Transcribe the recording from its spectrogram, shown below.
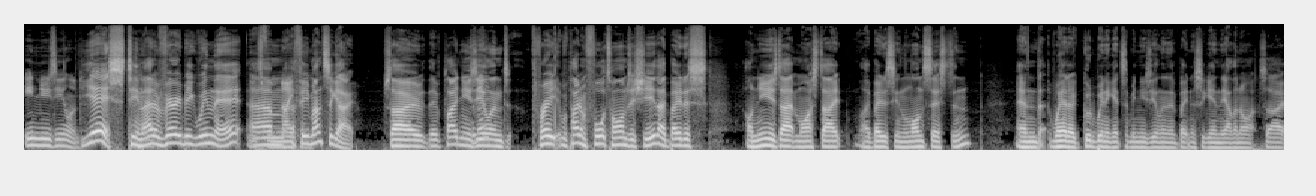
in New Zealand? Yes, Tim, they had a very big win there um, a few months ago. So they've played New Did they? Zealand three. We played them four times this year. They beat us on New Year's Day at MyState. They beat us in Launceston, and we had a good win against them in New Zealand and beaten us again the other night. So.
